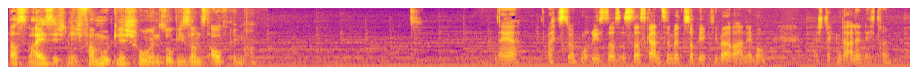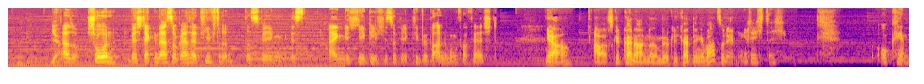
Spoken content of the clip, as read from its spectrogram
Das weiß ich nicht. Vermutlich schon, so wie sonst auch immer. Naja, weißt du, Maurice, das ist das Ganze mit subjektiver Wahrnehmung. Wir stecken da alle nicht drin. Ja. Also schon, wir stecken da sogar sehr tief drin. Deswegen ist eigentlich jegliche subjektive Wahrnehmung verfälscht. Ja, aber es gibt keine andere Möglichkeit, Dinge wahrzunehmen. Richtig. Okay,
